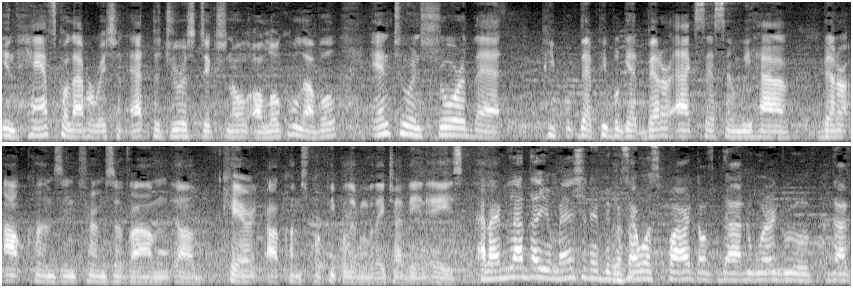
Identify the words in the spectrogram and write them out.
enhance collaboration at the jurisdictional or local level, and to ensure that people that people get better access and we have better outcomes in terms of um, uh, care outcomes for people living with HIV and AIDS. And I'm glad that you mentioned it because mm-hmm. I was part of that work group that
